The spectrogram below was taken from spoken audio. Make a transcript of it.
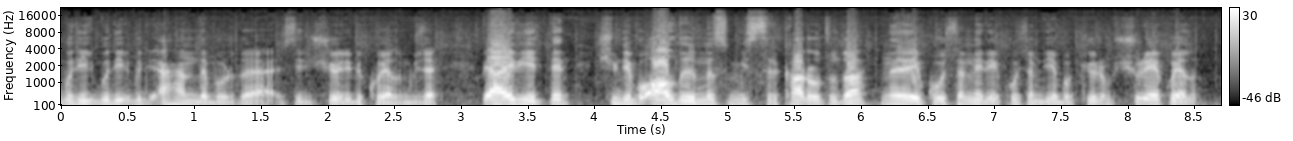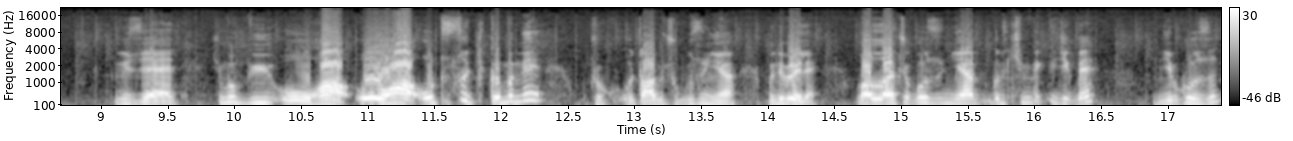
Bu değil bu değil bu değil. Aha da burada. Seni şöyle bir koyalım güzel. Ve ayrıyetten şimdi bu aldığımız Mr. Carrot'u da nereye koysam nereye koysam diye bakıyorum. Şuraya koyalım. Güzel. Şimdi bu büyük oha oha 30 dakika mı ne? Çok tabii çok uzun ya. Bu ne böyle? Vallahi çok uzun ya. Bunu kim bekleyecek be? Niye bu kadar uzun?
